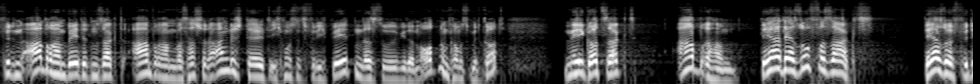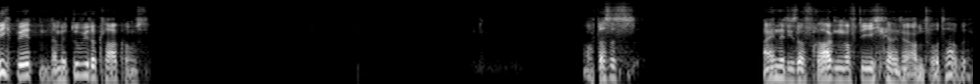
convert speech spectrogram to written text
für den Abraham betet und sagt, Abraham, was hast du da angestellt? Ich muss jetzt für dich beten, dass du wieder in Ordnung kommst mit Gott. Nee, Gott sagt, Abraham, der, der so versagt, der soll für dich beten, damit du wieder klarkommst. Auch das ist eine dieser Fragen, auf die ich keine Antwort habe.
